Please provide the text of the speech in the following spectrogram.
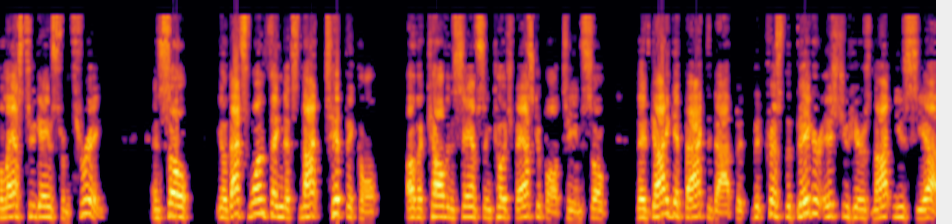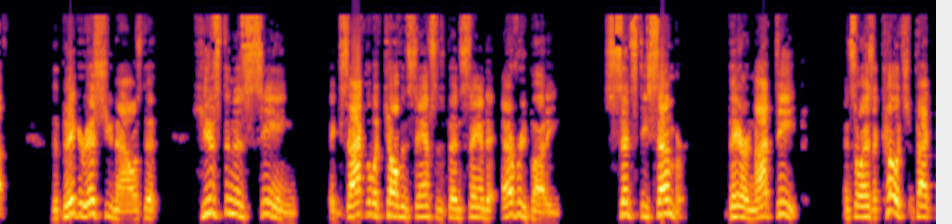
the last two games from three. And so, you know, that's one thing that's not typical of a Kelvin Sampson coach basketball team. So they've got to get back to that. But, but Chris, the bigger issue here is not UCF. The bigger issue now is that Houston is seeing exactly what Kelvin Sampson's been saying to everybody since December. They are not deep. And so as a coach, in fact,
